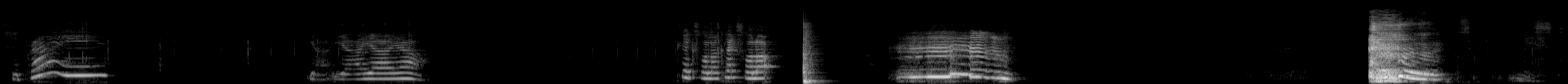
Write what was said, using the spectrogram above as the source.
Surprise! Ja, ja, ja, ja. Klecksroller, Klecksroller. Mm. Mist.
